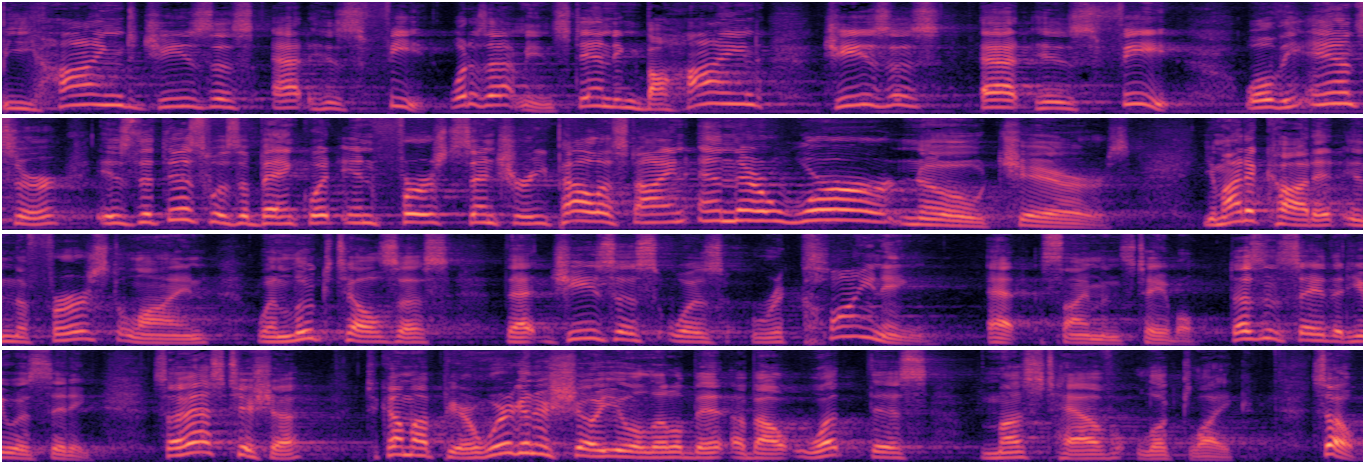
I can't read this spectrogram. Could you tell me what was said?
behind Jesus at his feet? What does that mean? Standing behind Jesus at his feet. Well, the answer is that this was a banquet in first century Palestine and there were no chairs. You might have caught it in the first line when Luke tells us that Jesus was reclining at Simon's table. Doesn't say that he was sitting. So I've asked Tisha to come up here. We're going to show you a little bit about what this must have looked like. So,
